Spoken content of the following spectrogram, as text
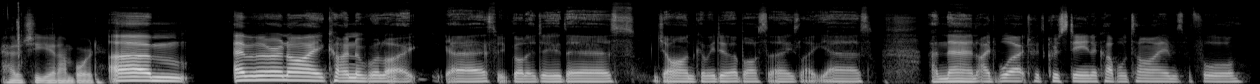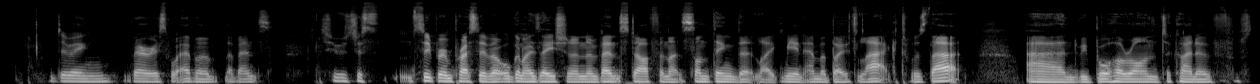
How did she get on board? Um, Emma and I kind of were like, yes, we've got to do this. John, can we do a bossa? He's like, yes. And then I'd worked with Christine a couple of times before doing various whatever events. She was just super impressive at organization and event stuff. And that's something that like me and Emma both lacked was that. And we brought her on to kind of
